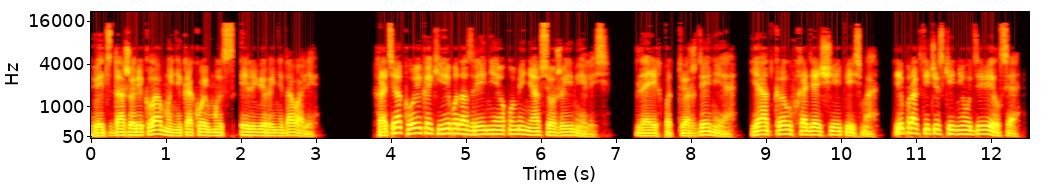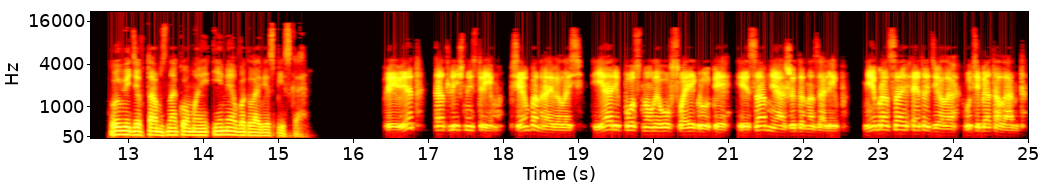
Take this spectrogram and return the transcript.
Ведь даже рекламы никакой мы с Эльвирой не давали. Хотя кое-какие подозрения у меня все же имелись. Для их подтверждения я открыл входящие письма и практически не удивился, увидев там знакомое имя во главе списка. «Привет, отличный стрим, всем понравилось. Я репостнул его в своей группе и сам неожиданно залип. Не бросай это дело, у тебя талант.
